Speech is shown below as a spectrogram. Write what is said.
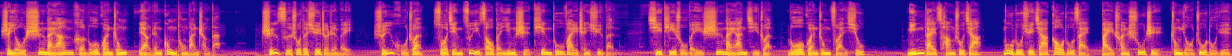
是由施耐庵和罗贯中两人共同完成的。持此说的学者认为，《水浒传》所见最早本应是天都外臣续本，其题属为施耐庵集传，罗贯中纂修。明代藏书家、目录学家高儒在《百川书志》中有著录曰：“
